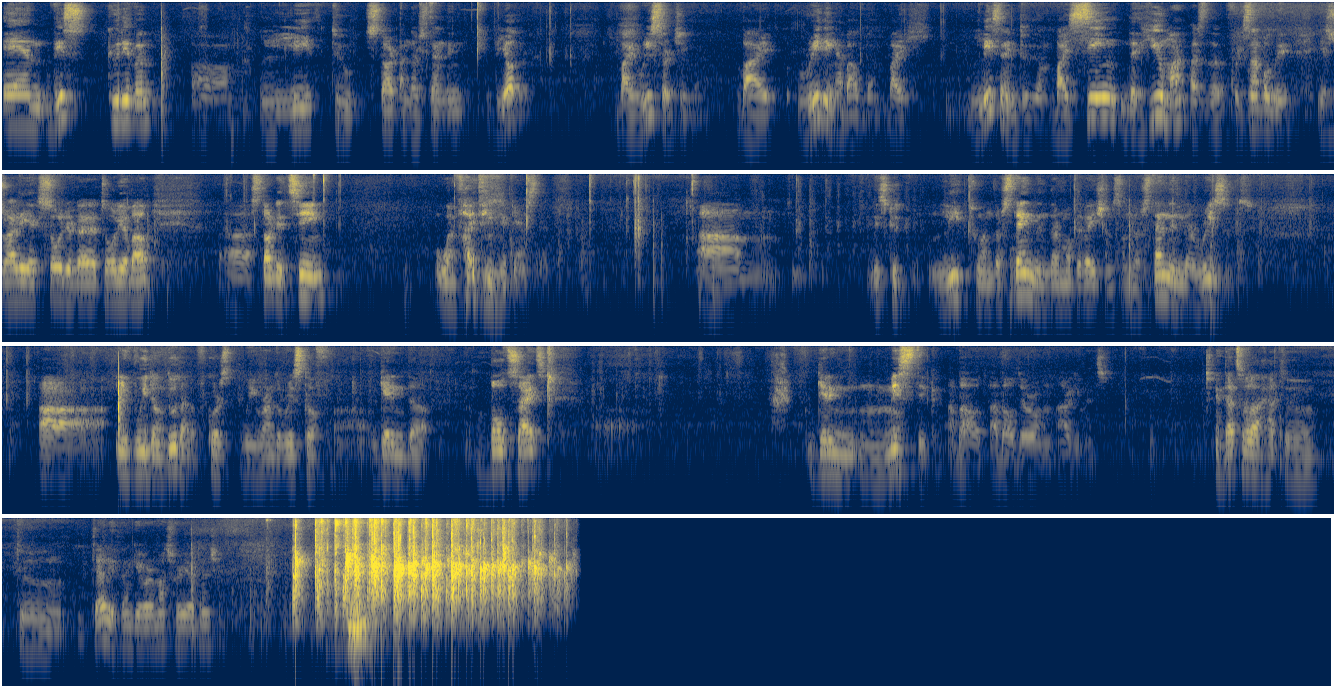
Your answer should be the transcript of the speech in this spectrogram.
And this could even um, lead to start understanding the other by researching them, by reading about them, by listening to them, by seeing the human, as the, for example, the Israeli ex-soldier that I told you about, uh, started seeing when fighting against it. Um, this could lead to understanding their motivations, understanding their reasons. Uh, if we don't do that, of course, we run the risk of uh, getting the both sides uh, getting mystic about about their own arguments. And that's all I had to to tell you. Thank you very much for your attention.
